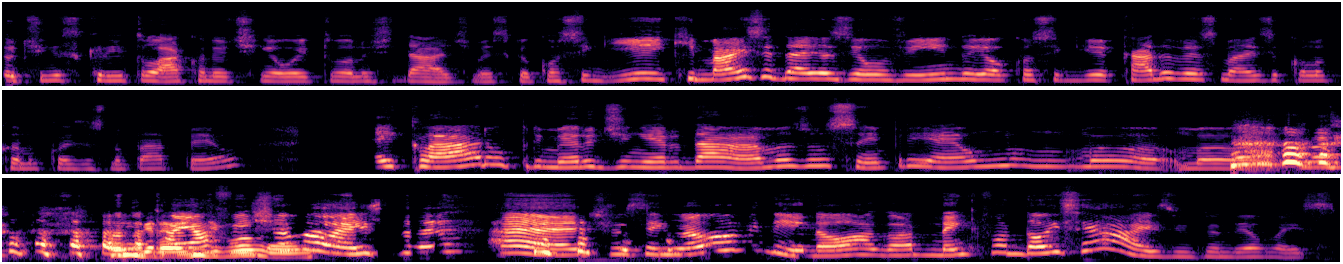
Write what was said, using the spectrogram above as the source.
eu tinha escrito lá quando eu tinha oito anos de idade, mas que eu conseguia e que mais ideias iam vindo e eu conseguia cada vez mais ir colocando coisas no papel. E claro, o primeiro dinheiro da Amazon sempre é uma. uma, uma, uma um grande a ficha mais, né? É, tipo assim, não, menina, ó, agora nem que for dois reais, entendeu? Mas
